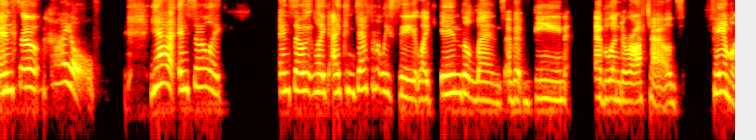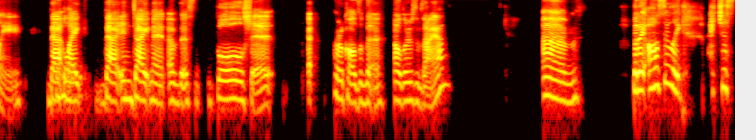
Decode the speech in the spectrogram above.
And so, Wild. yeah. And so, like, and so, like, I can definitely see, like, in the lens of it being Evelyn de Rothschild's family, that, Mhm. like, that indictment of this bullshit uh, protocols of the elders of Zion. Um, but I also like, I just,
